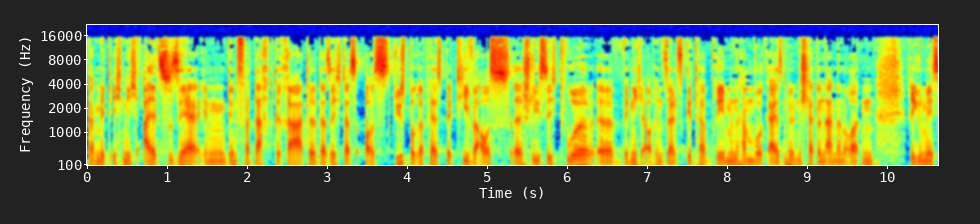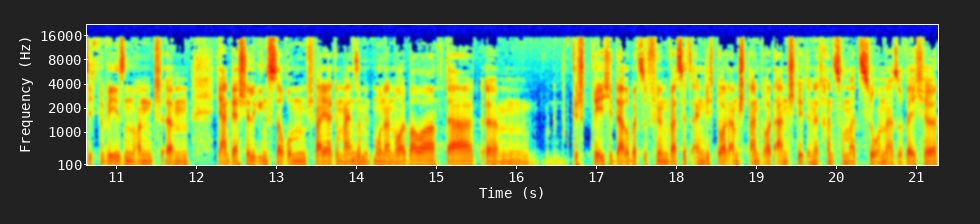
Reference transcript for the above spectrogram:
damit ich nicht allzu sehr in den Verdacht gerate, dass ich das aus Duisburger Perspektive ausschließlich tue, äh, bin ich auch in Salzgitter, Bremen, Hamburg, Eisenhüttenstadt und anderen Orten regelmäßig gewesen. Und ähm, ja, an der Stelle ging es darum, ich war ja gemeinsam mit Mona Neubauer da, ähm, Gespräche darüber zu führen, was jetzt eigentlich dort am Standort ansteht in der Transformation, also welche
